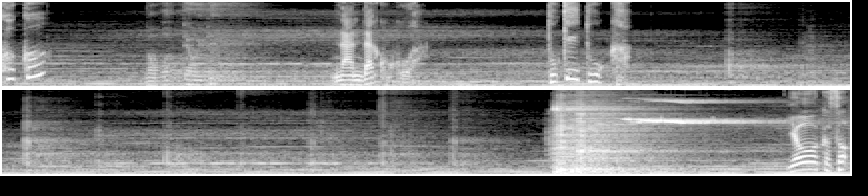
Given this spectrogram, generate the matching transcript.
ここ？登っておいで。なんだここは？時計塔か。ようこそ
